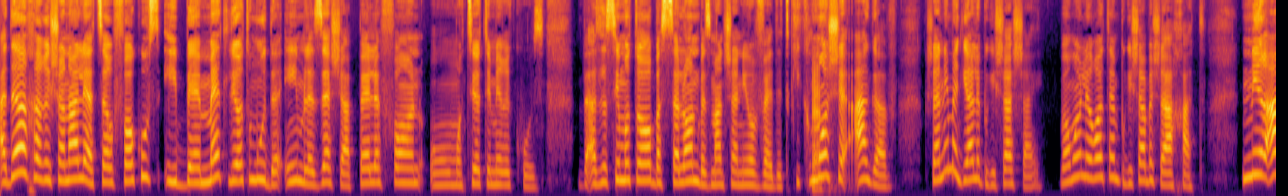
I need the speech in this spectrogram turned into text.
הדרך הראשונה לייצר פוקוס היא באמת להיות מודעים לזה שהפלאפון הוא מוציא אותי מריכוז. ואז לשים אותו בסלון בזמן שאני עובדת. כי כמו כן. שאגב, כשאני מגיעה לפגישה, שי, ואומרים לי, רותם, פגישה בשעה אחת, נראה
